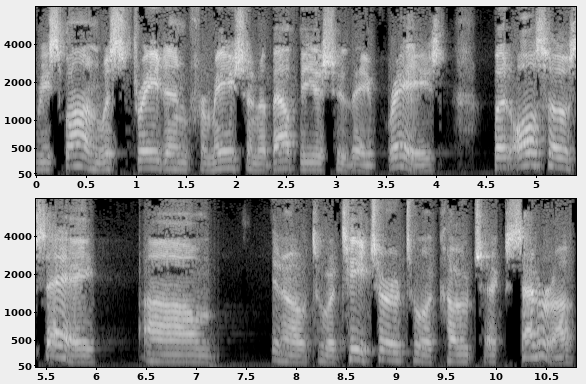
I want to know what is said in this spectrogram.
respond with straight information about the issue they've raised, but also say, um, you know, to a teacher, to a coach, etc.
